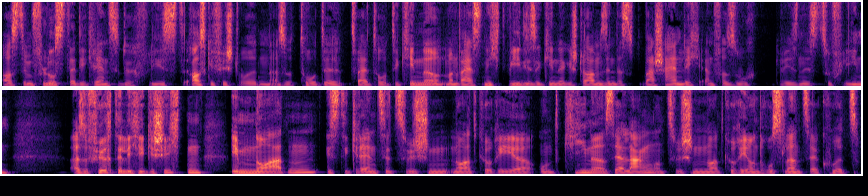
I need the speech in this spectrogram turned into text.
aus dem Fluss, der die Grenze durchfließt, rausgefischt wurden. Also tote, zwei tote Kinder und man weiß nicht, wie diese Kinder gestorben sind, das wahrscheinlich ein Versuch gewesen ist zu fliehen. Also fürchterliche Geschichten. Im Norden ist die Grenze zwischen Nordkorea und China sehr lang und zwischen Nordkorea und Russland sehr kurz.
